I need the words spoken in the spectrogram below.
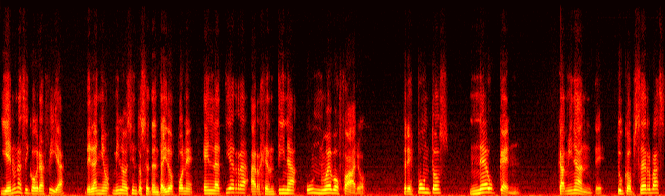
Y en una psicografía del año 1972 pone, en la tierra argentina un nuevo faro. Tres puntos, Neuquén. Caminante, tú que observas,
